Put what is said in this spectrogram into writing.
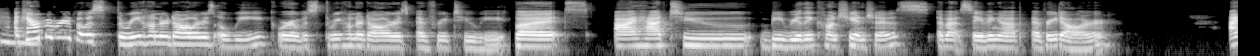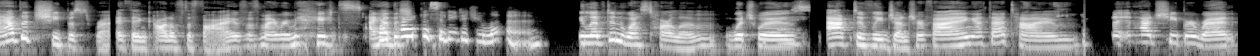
I can't mm-hmm. remember if it was $300 a week or it was $300 every two weeks, but I had to be really conscientious about saving up every dollar. I had the cheapest rent, I think, out of the five of my roommates. I What had the part of the city did you live in? We lived in West Harlem, which was actively gentrifying at that time, but it had cheaper rent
